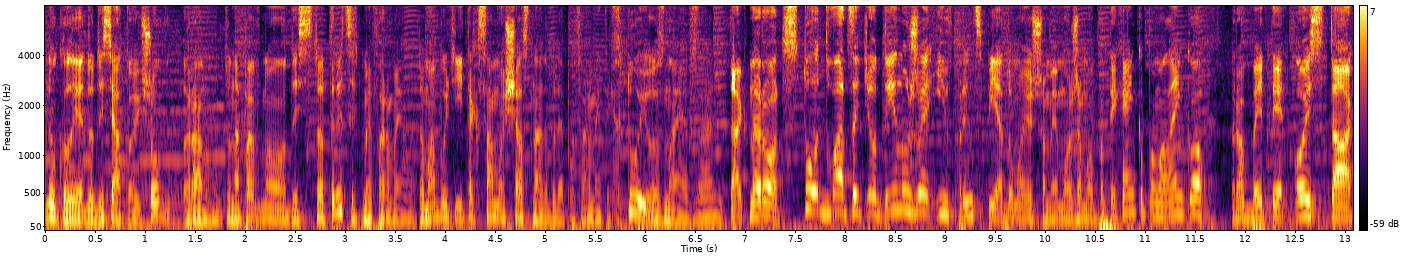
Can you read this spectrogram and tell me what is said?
ну, коли я до 10-го йшов рангу, то напевно десь 130 ми фармили. То, мабуть, і так само зараз треба буде пофармити. Хто його знає взагалі? Так, народ, 121 уже, і в принципі, я думаю, що ми можемо потихеньку, помаленько робити ось так.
